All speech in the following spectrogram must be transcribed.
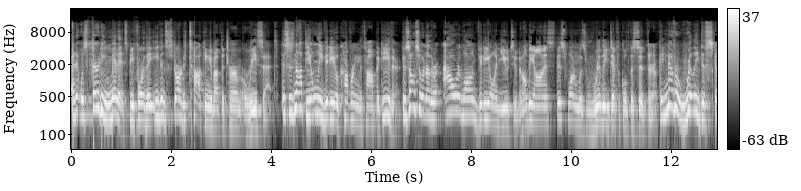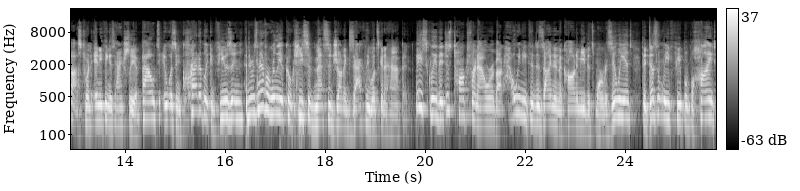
And it was 30 minutes before they even started talking about the term reset. This is not the only video covering the topic either. There's also another hour long video on YouTube, and I'll be honest, this one was really difficult to sit through. They never really discussed what anything is actually about, it was incredibly confusing, and there was never really a cohesive message on exactly what's gonna happen. Basically, they just talked for an hour about how we need to design an economy that's more resilient, that doesn't leave people behind,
